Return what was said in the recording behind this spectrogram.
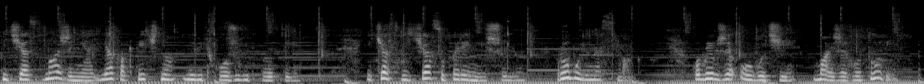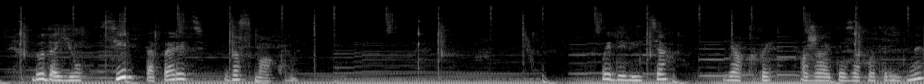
Під час смаження я фактично не відходжу від плити. І час від часу перемішую, пробую на смак. Коли вже овочі майже готові, додаю сіль та перець за смаком. Ви дивіться, як ви вважаєте за потрібне.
